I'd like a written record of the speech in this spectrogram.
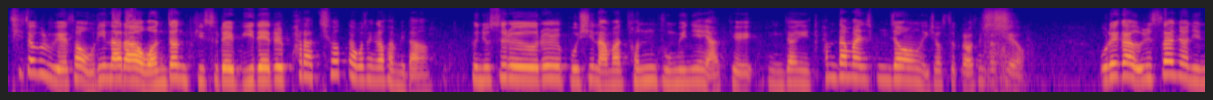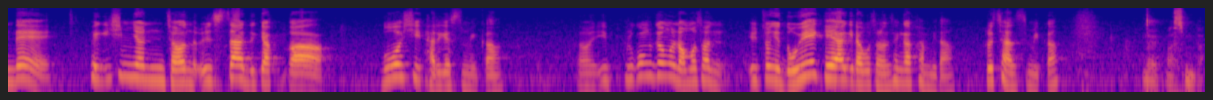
치적을 위해서 우리나라 원전 기술의 미래를 팔아치웠다고 생각합니다. 그 뉴스를 보신 아마 전 국민이 약해 굉장히 참담한 심정이셨을 거라고 생각해요. 올해가 을사년인데 120년 전 을사늑약과 무엇이 다르겠습니까? 어, 이 불공정을 넘어선 일종의 노예 계약이라고 저는 생각합니다. 그렇지 않습니까? 네, 맞습니다.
